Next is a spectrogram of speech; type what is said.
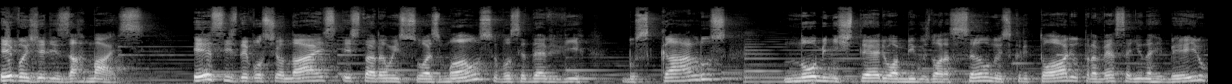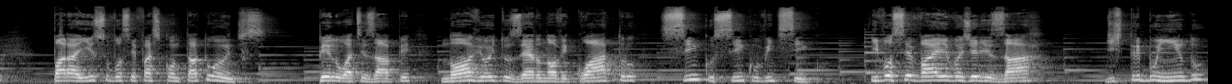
evangelizar mais. Esses devocionais estarão em suas mãos, você deve vir buscá-los no Ministério Amigos da Oração, no escritório Travessa Nina Ribeiro, para isso, você faz contato antes, pelo WhatsApp 98094 5525. E você vai evangelizar distribuindo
